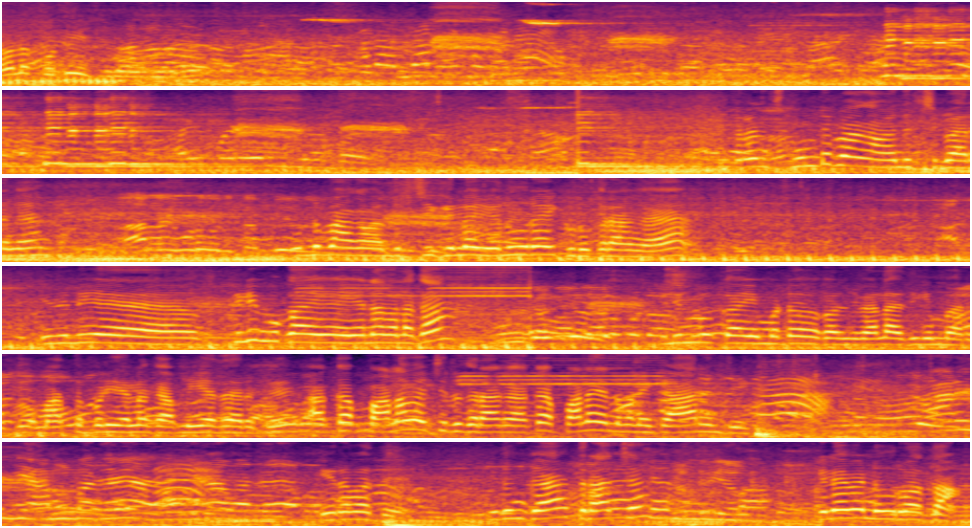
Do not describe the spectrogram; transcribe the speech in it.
எவ்வளோ கொட்டி வச்சுருக்காங்க பாருங்க. ஃப்ரெண்ட்ஸ் குண்டு மாங்காய் வந்துருச்சு பாருங்க. குண்டு மாங்காய் வந்துருச்சு. கிலோ எழுபது ரூபாய்க்கு கொடுக்குறாங்க. இதுலேயே கிளிமுக்காய் என்ன விலைக்கா? கிளிமுக்காய் மட்டும் கொஞ்சம் விலை அதிகமாக இருக்குது மற்றபடி எல்லாம் கம்மியாக தான் இருக்குது அக்கா பழம் வச்சுருக்குறாங்க. அக்கா பழம் என்ன விலைக்கு ஆரஞ்சு. ஆரஞ்சு ஐம்பது இருபது. இருபது இதுங்க திராட்சை? கிலோவே நூறுரூவா தான்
